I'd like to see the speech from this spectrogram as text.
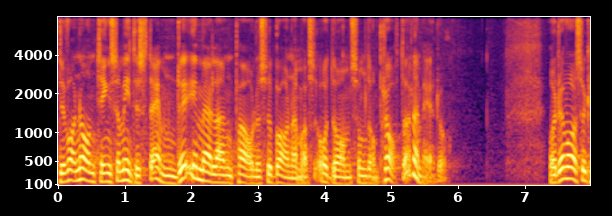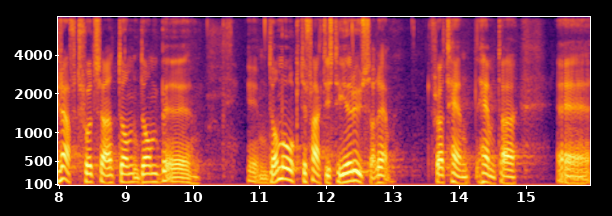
Det var någonting som inte stämde emellan Paulus och Barnabas och de som de pratade med. Då. Och det var så kraftfullt så att de, de eh, de åkte faktiskt till Jerusalem för att hämta eh,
